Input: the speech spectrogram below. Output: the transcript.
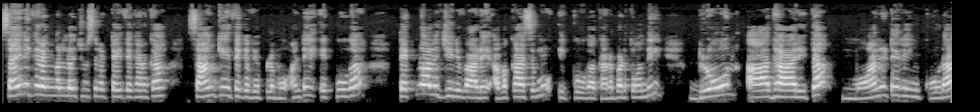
సైనిక రంగంలో చూసినట్టయితే కనుక సాంకేతిక విప్లవం అంటే ఎక్కువగా టెక్నాలజీని వాడే అవకాశము ఎక్కువగా కనబడుతోంది. డ్రోన్ ఆధారిత మానిటరింగ్ కూడా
